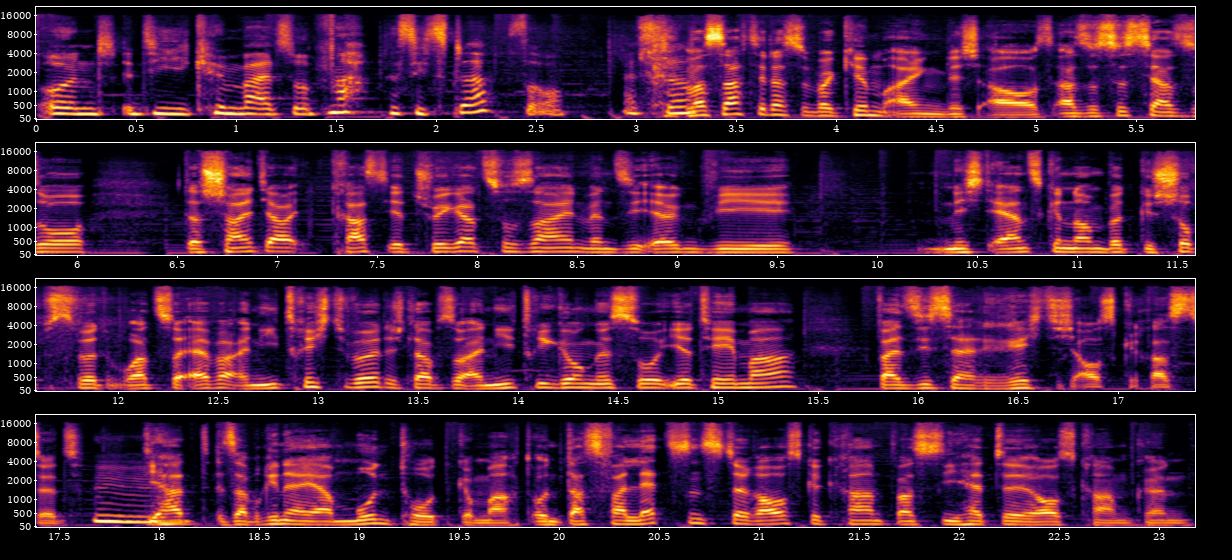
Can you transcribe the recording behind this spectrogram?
Und die Kim war halt so, na, das siehst du? So, weißt du? Was sagt dir das über Kim eigentlich aus? Also es ist ja so, das scheint ja krass ihr Trigger zu sein, wenn sie irgendwie nicht ernst genommen wird, geschubst wird, whatsoever, erniedrigt wird. Ich glaube, so Erniedrigung ist so ihr Thema, weil sie ist ja richtig ausgerastet. Die hat Sabrina ja mundtot gemacht und das Verletzendste rausgekramt, was sie hätte rauskramen können.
